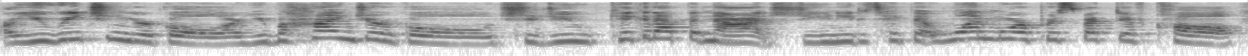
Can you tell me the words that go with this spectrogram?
Are you reaching your goal? Are you behind your goal? Should you kick it up a notch? Do you need to take that one more perspective call?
